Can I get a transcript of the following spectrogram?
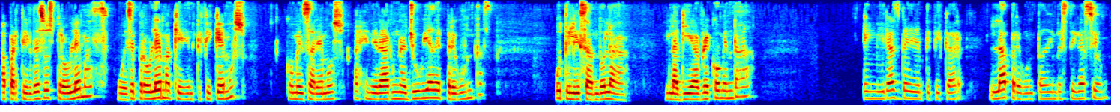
A partir de esos problemas o ese problema que identifiquemos, comenzaremos a generar una lluvia de preguntas utilizando la, la guía recomendada en miras de identificar la pregunta de investigación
